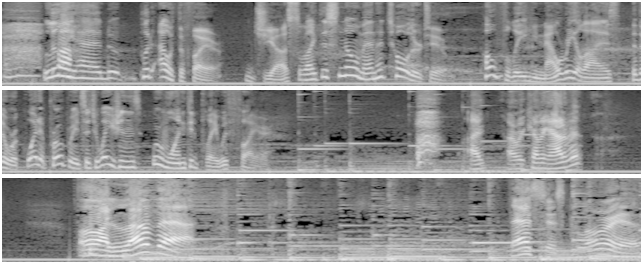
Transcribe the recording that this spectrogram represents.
Lilli had put out the fire, just like the snowman had told her to. Hopefully, he now realized that there were quite appropriate situations where one could play with fire. I are we coming out of it? Oh, I love that. That's just glorious.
